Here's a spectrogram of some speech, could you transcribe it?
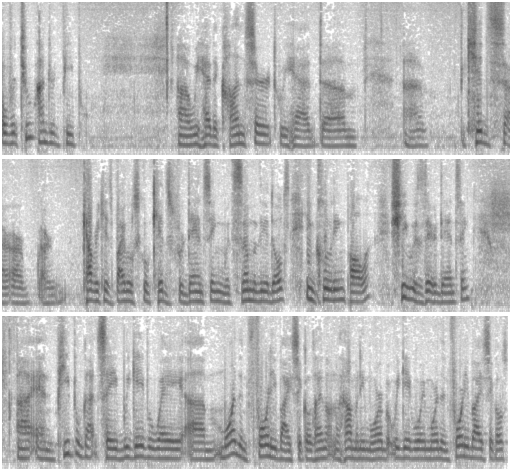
Over 200 people. Uh, we had a concert. We had um, uh, the kids, our, our, our, Calvary Kids Bible School kids were dancing with some of the adults, including Paula. She was there dancing. Uh, and people got saved. We gave away um, more than 40 bicycles. I don't know how many more, but we gave away more than 40 bicycles.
